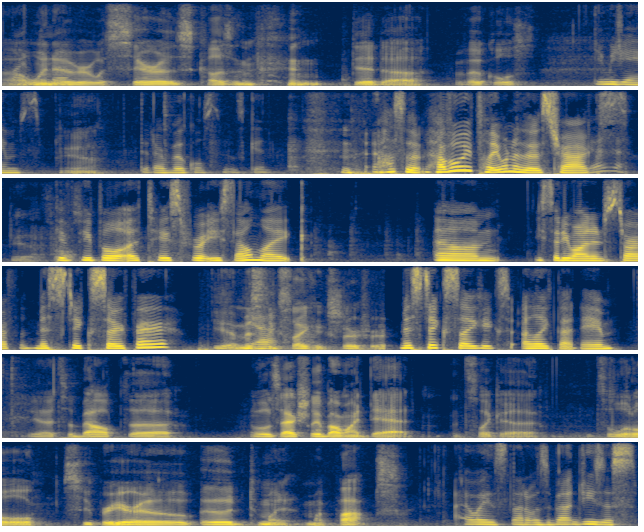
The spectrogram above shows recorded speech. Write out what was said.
Yeah. uh, went over with Sarah's cousin and did uh, vocals. Jimmy James Yeah, did our vocals. It was good. awesome. How about we play one of those tracks? Yeah. yeah. Give awesome. people a taste for what you sound like. Um, you said you wanted to start off with Mystic Surfer. Yeah, Mystic Yeah. Psychic Surfer. Mystic Psychic. Sur- I like that name. Yeah, it's about. Uh, well, it's actually about my dad. It's like a. It's a little superhero ode to my my pops. I always thought it was about Jesus,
